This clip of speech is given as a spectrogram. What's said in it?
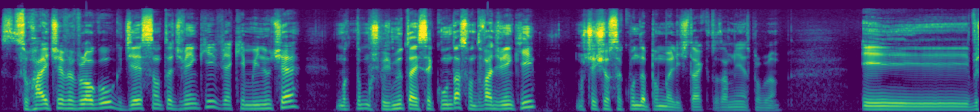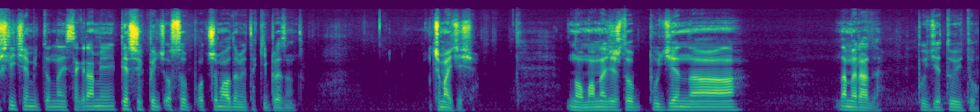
słuchajcie we vlogu, gdzie są te dźwięki, w jakiej minucie. To musi być minuta i sekunda, są dwa dźwięki. Musicie się o sekundę pomylić, tak? To tam nie jest problem. I wyślijcie mi to na Instagramie. Pierwszych pięć osób otrzyma ode mnie taki prezent. Trzymajcie się. No, mam nadzieję, że to pójdzie na... Damy radę. Pójdzie tu i tu.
